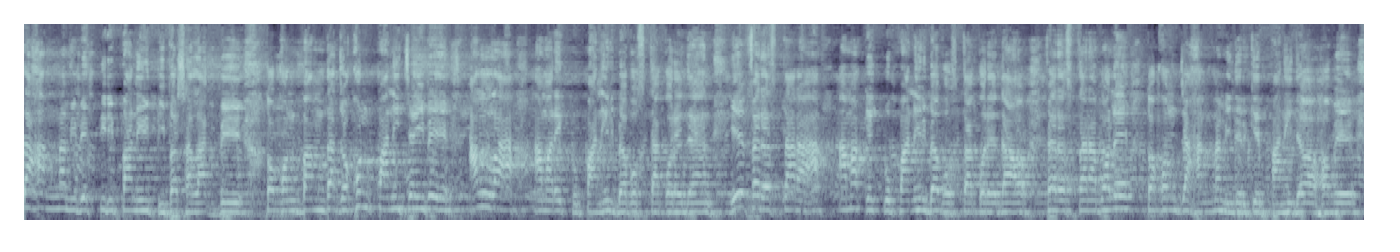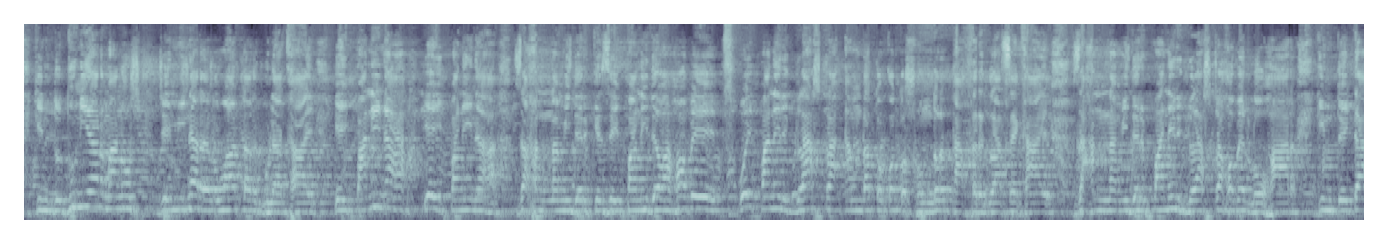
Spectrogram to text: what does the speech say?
জাহান্নামী ব্যক্তির পানির পিপাসা লাগবে। তখন বান্দা যখন পানি চাইবে, আল্লাহ আমার একটু পানির ব্যবস্থা করে দেন। এ ফেরেস্তারা আমাকে একটু পানির ব্যবস্থা করে দাও। ফেরেস্তারা বলে, তখন জাহান্নামীদেরকে পানি দেওয়া হবে। কিন্তু দুনিয়ার মানুষ যে মিনারেল ওয়াটারগুলা খায়, এই পানি না, এই পানি না। জাহান্নামীদেরকে যেই পানি দেওয়া হবে, ওই পানির গ্লাসটা আমরা তো কত সুন্দর কাঁচের গ্লাসে খাই। জাহান্নামীদের পানির গ্লাসটা হবে লোহার, কিন্তু এটা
